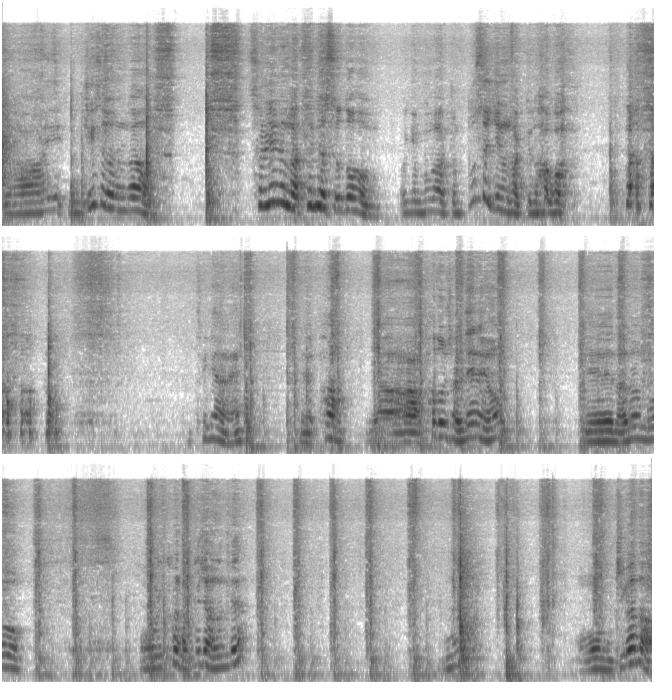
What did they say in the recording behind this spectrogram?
야, 이게 묵직해서 그런가? 설리는 것 같으면서도 이게 뭔가 좀 부서지는 것 같기도 하고. 특이하네. 예, 파. 야, 파도 잘 되네요. 예, 나름 뭐, 어, 이 칼 나쁘지 않은데? 응? 오, 묵직하다.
